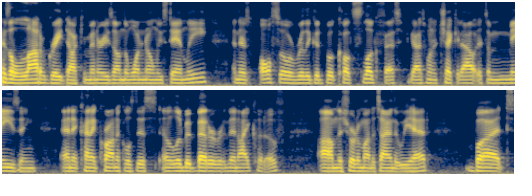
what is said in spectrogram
there's a lot of great documentaries on the one and only Stan Lee, and there's also a really good book called Slugfest. If you guys want to check it out, it's amazing, and it kind of chronicles this a little bit better than I could have, um, the short amount of time that we had. But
